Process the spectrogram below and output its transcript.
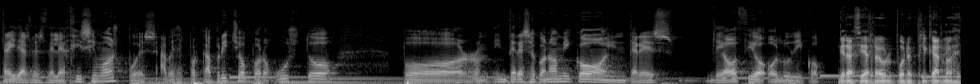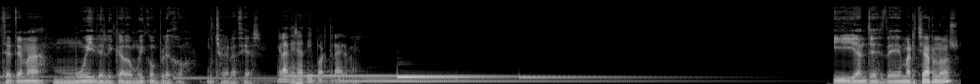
traídas desde lejísimos, pues a veces por capricho, por gusto, por interés económico o interés de ocio o lúdico. Gracias Raúl por explicarnos este tema muy delicado, muy complejo. Muchas gracias. Gracias a ti por traerme. Y antes de marcharnos...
